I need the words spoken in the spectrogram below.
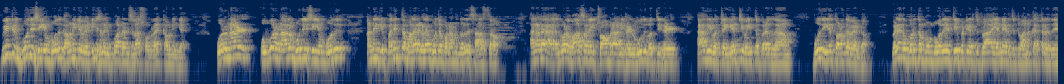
வீட்டில் பூஜை செய்யும் போது கவனிக்க வேண்டிய சில இம்பார்ட்டன்ஸ்லாம் சொல்கிறேன் கவனிங்க. ஒரு நாள் ஒவ்வொரு நாளும் பூஜை செய்யும் போது அன்னைக்கு பறித்த மலர்களை பூஜை பண்ணணுங்கிறது சாஸ்திரம். அதனால் அதுபோல் வாசனை சாம்பிராணிகள் ஊதுபத்திகள் ஆகியவற்றை ஏற்றி வைத்த பிறகுதான் பூஜையை தொடங்க வேண்டும். விளக்கு பொருத்தம் போகும்போது தீப்பெட்டி எடுத்துட்டு வா எண்ணெய் எடுத்துட்டு வான்னு கத்துறது.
